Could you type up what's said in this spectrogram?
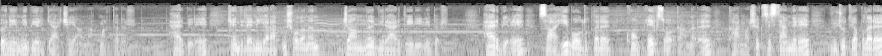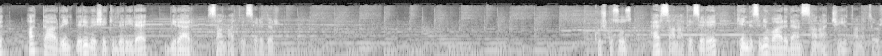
önemli bir gerçeği anlatmaktadır. Her biri kendilerini yaratmış olanın canlı birer delilidir. Her biri sahip oldukları kompleks organları, karmaşık sistemleri, vücut yapıları, hatta renkleri ve şekilleriyle birer sanat eseridir. Kuşkusuz her sanat eseri kendisini var eden sanatçıyı tanıtır.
